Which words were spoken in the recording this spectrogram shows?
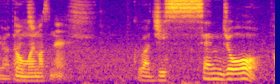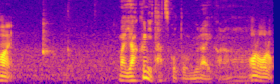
上は大事。と思いますね。僕は実践上、はい。まあ、役に立つことぐらいかな。あらあら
